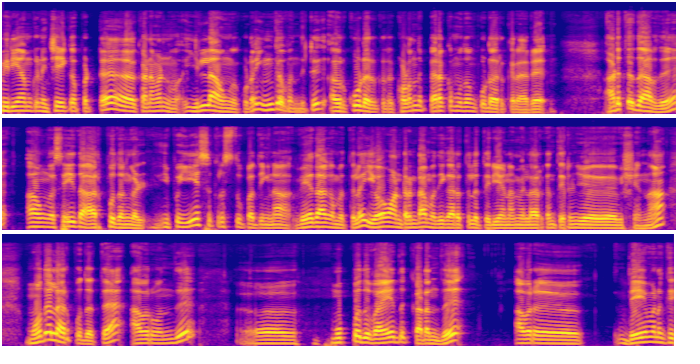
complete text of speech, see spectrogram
மிரியாமுக்கு நிச்சயிக்கப்பட்ட கணவன் இல்லை அவங்க கூட இங்கே வந்துட்டு அவர் கூட இருக்கிற குழந்தை பிறக்கும் முதம் கூட இருக்கிறாரு. அடுத்ததாவது அவங்க செய்த அற்புதங்கள். இப்போ இயேசு கிறிஸ்து பார்த்திங்கன்னா வேதாகமத்தில் யோவான் ரெண்டாம் அதிகாரத்தில் தெரியும் நம்ம எல்லாருக்கும் தெரிஞ்ச விஷயந்தான் முதல் அற்புதத்தை அவர் வந்து முப்பது வயது கடந்து அவர் தேவனுக்கு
